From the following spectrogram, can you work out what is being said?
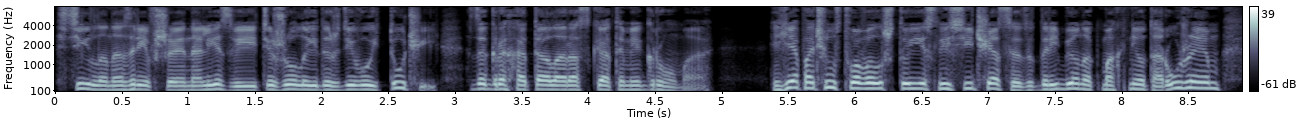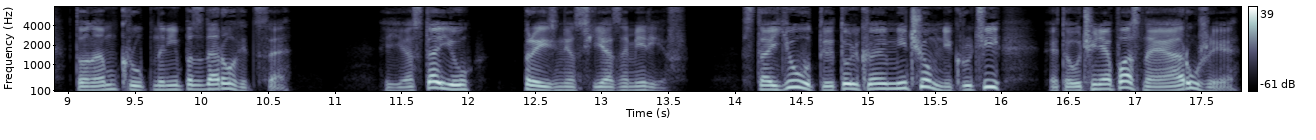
Сила, назревшая на лезвии тяжелой дождевой тучей, загрохотала раскатами грома. Я почувствовал, что если сейчас этот ребенок махнет оружием, то нам крупно не поздоровится. «Я стою», — произнес я, замерев. «Стою, ты только мечом не крути, это очень опасное оружие».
